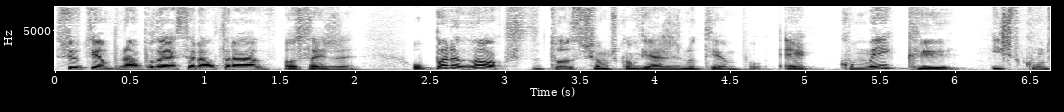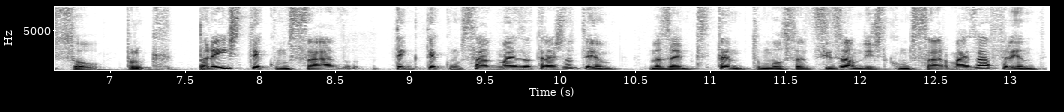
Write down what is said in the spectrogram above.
se o tempo não puder ser alterado. Ou seja, o paradoxo de todos os filmes com viagens no tempo é como é que isto começou. Porque para isto ter começado, tem que ter começado mais atrás no tempo. Mas entretanto tomou-se a decisão disto começar mais à frente.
